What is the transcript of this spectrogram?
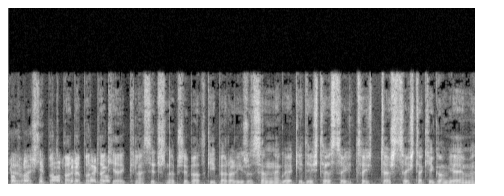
też właśnie podpada pod tego. takie klasyczne przypadki paraliżu sennego. Ja kiedyś też coś, coś, też coś takiego miałem.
